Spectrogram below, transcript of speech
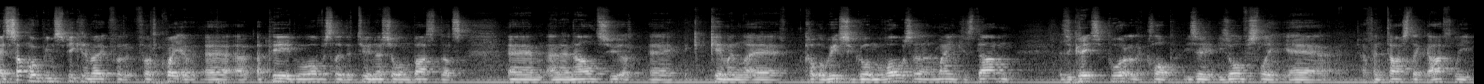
It's something we've been speaking about for, for quite a, a, a period. Well, obviously the two initial ambassadors um, and then Alan Suter uh, came in uh, a couple of weeks ago and we've always had in mind because Darren is a great supporter of the club. He's, a, he's obviously uh, a fantastic athlete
